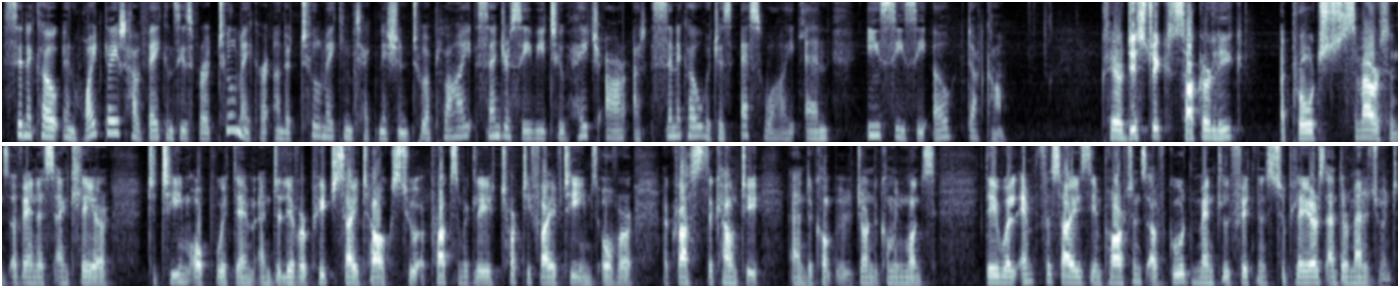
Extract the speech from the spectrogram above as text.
Synecco in Whitegate have vacancies for a toolmaker and a toolmaking technician. To apply, send your CV to hr at Synecco, which is S Y N E C C O dot com. Clare District Soccer League approached Samaritans of Ennis and Clare to team up with them and deliver pitch side talks to approximately 35 teams over across the county and the com- during the coming months. They will emphasise the importance of good mental fitness to players and their management.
